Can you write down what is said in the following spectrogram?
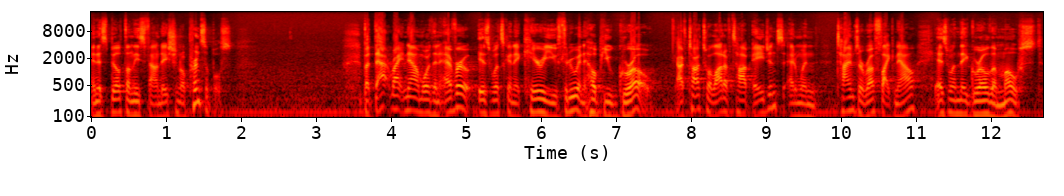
and it's built on these foundational principles. But that right now, more than ever, is what's going to carry you through and help you grow I've talked to a lot of top agents, and when times are rough like now, is when they grow the most.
